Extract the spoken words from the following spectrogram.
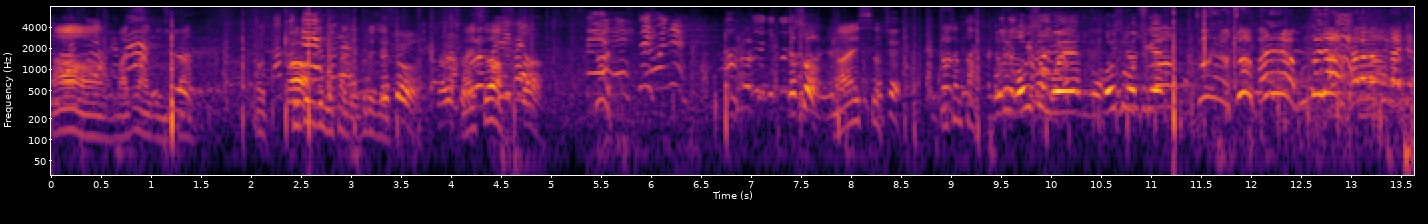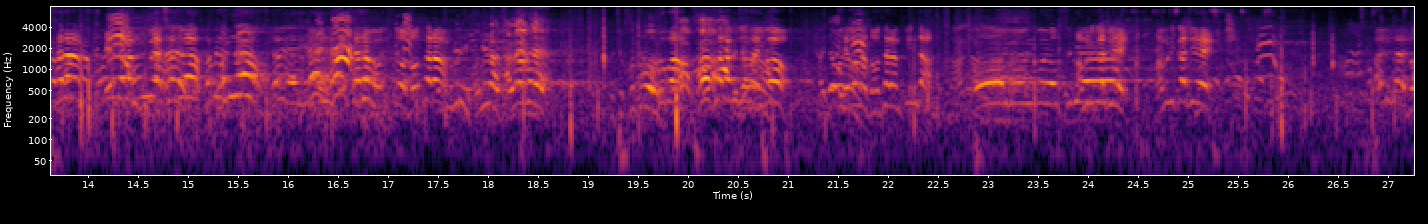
아, 마지막이니까. 저 뒤돌지 못하게. 그러지. 됐어 잘했어 나이스. 됐어 나이스. 괜찮다. 우리 거기 있으면 뭐해? 거기 있으면 어떻게 해? 쭉 해요. 쭉 빨리 내려. 문 돌려. 사람한테 가 이제 사람. 내 사람 누구야 찾아 내 사람 어딨어? 너 사람. 너 권현아 달라래 컨트롤. 가 사람이잖아 이거. 태건아 너 사람 뛴다. 어 이거 이거 없으면. 마무리까지 마무리까지 빨리 가 너.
